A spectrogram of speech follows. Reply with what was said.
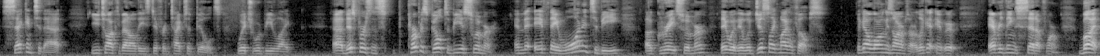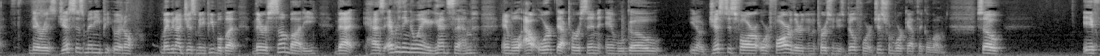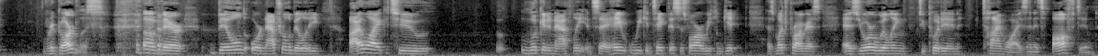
Second to that, you talked about all these different types of builds, which would be like uh, this person's purpose built to be a swimmer, and if they wanted to be a great swimmer, they would. They look just like Michael Phelps. Look how long his arms are. Look at it, it- everything's set up for him. But there is just as many people. You uh, know, maybe not just many people, but there's somebody that has everything going against them and will outwork that person and will go, you know, just as far or farther than the person who's built for it just from work ethic alone. So, if regardless of their build or natural ability, I like to look at an athlete and say, hey, we can take this as far, we can get as much progress as you're willing to put in time wise. And it's often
